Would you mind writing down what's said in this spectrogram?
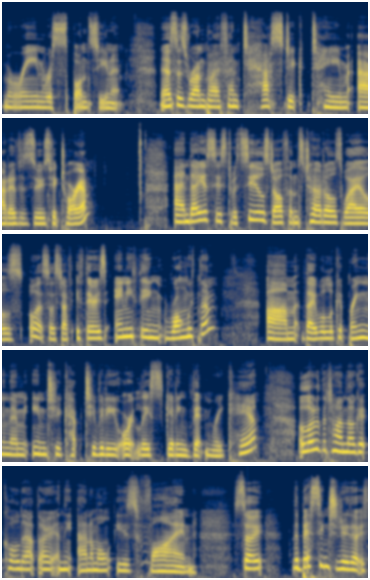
Marine Response Unit. Now, this is run by a fantastic team out of Zoos Victoria. And they assist with seals, dolphins, turtles, whales, all that sort of stuff. If there is anything wrong with them, um, they will look at bringing them into captivity or at least getting veterinary care. A lot of the time, they'll get called out though, and the animal is fine. So, the best thing to do though, if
